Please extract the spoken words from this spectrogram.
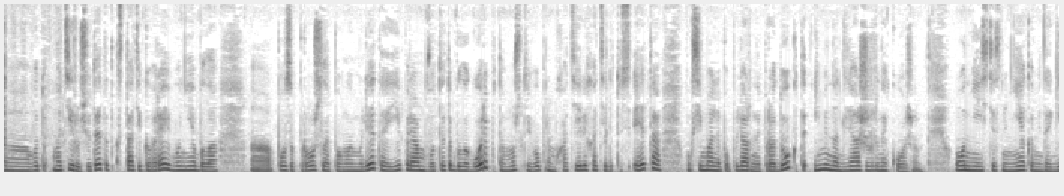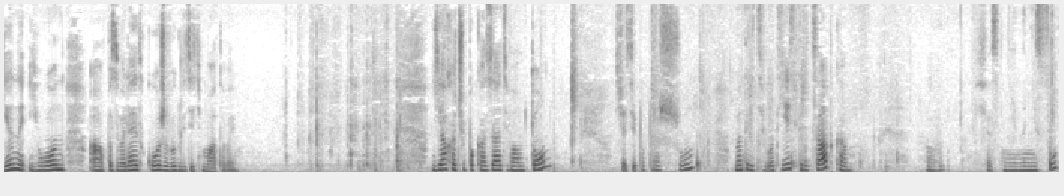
а, вот матирующий. Вот этот, кстати говоря, его не было а, позапрошлое, по-моему, лето. И прям вот это было горе, потому что его прям хотели-хотели. То есть это максимально популярный продукт именно для жирной кожи. Он, не, естественно, не комедогенный, и он а, позволяет коже выглядеть матовой. Я хочу показать вам тон. Сейчас я попрошу. Смотрите, вот есть тридцатка. Сейчас не нанесут.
